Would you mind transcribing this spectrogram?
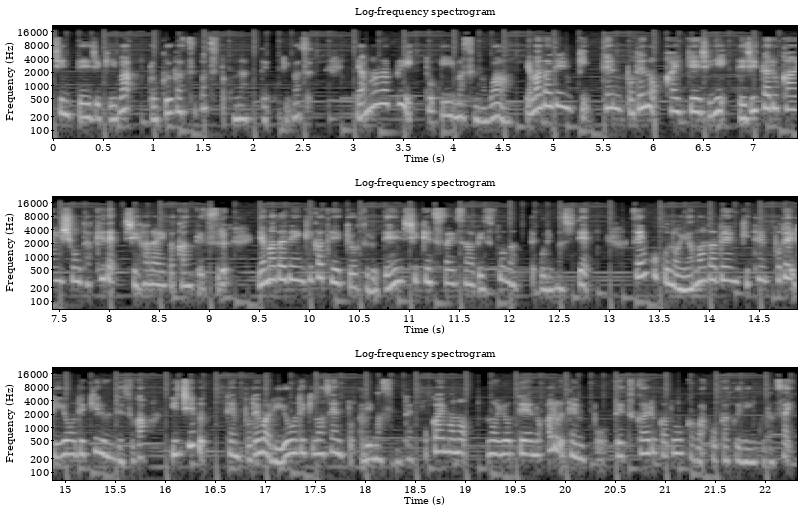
申請時期は6月末となっております。山田ペイと言いますのは、山田電機店舗での会計時にデジタル会員証だけで支払いが完結する山田電機が提供する電子決済サービスとなっておりまして、全国の山田電機店舗で利用できるんですが、一部店舗では利用できませんとありますので、お買い物の予定のある店舗で使えるかどうかはご確認ください。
